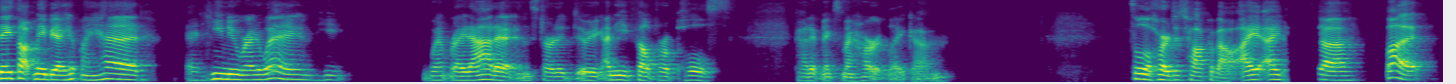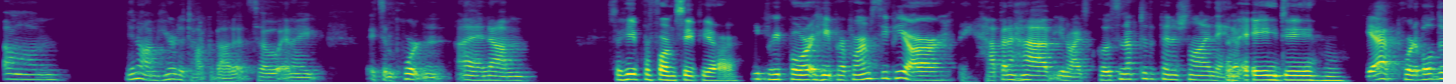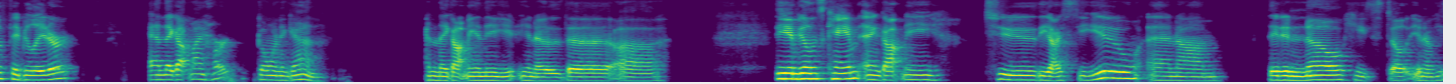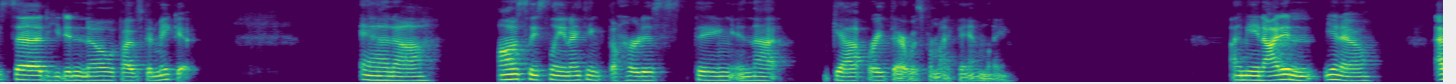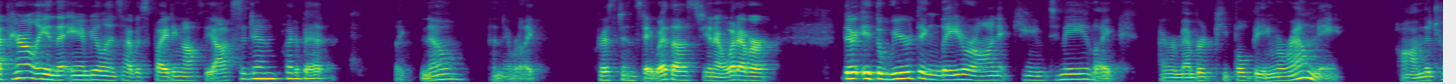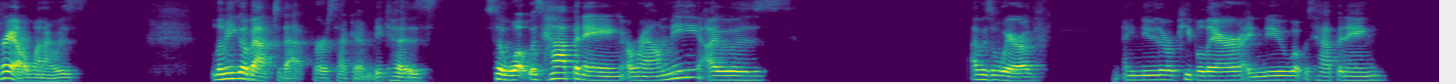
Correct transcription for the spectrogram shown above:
They thought maybe I hit my head and he knew right away and he went right at it and started doing I mean he felt for a pulse. God, it makes my heart like um it's a little hard to talk about. I I uh but um you know, I'm here to talk about it. So and I it's important. And um so he performed CPR. He performed he performed CPR. They happen to have, you know, I was close enough to the finish line. They had an AED. Hmm. Yeah, portable defibrillator. And they got my heart going again. And they got me in the, you know, the uh the ambulance came and got me to the ICU and um they didn't know. He still, you know, he said he didn't know if I was going to make it. And uh honestly, Selene, I think the hardest thing in that gap right there was for my family. I mean, I didn't, you know, apparently in the ambulance, I was fighting off the oxygen quite a bit. Like, no. And they were like, Kristen, stay with us, you know, whatever. There, it, the weird thing later on, it came to me like I remembered people being around me on the trail when I was. Let me go back to that for a second because so what was happening around me, I was I was aware of. I knew there were people there. I knew what was happening.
